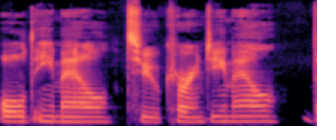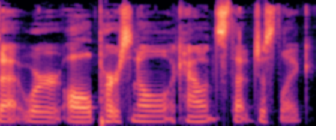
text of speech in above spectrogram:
old email to current email that were all personal accounts that just like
